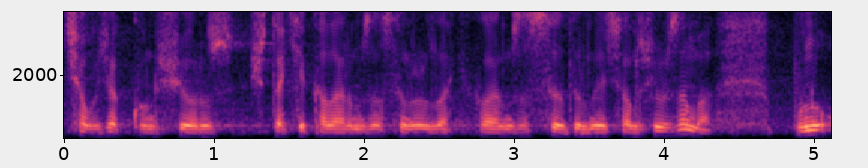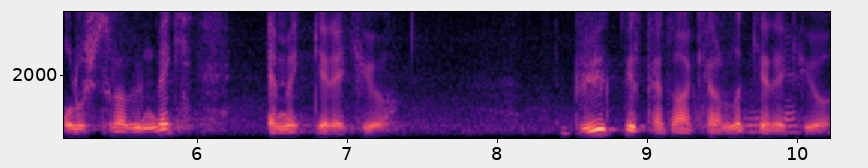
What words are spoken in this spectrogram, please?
çabucak konuşuyoruz. Şu dakikalarımıza, sınırlı dakikalarımıza sığdırmaya çalışıyoruz ama bunu oluşturabilmek emek gerekiyor. Büyük bir fedakarlık Kesinlikle. gerekiyor.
